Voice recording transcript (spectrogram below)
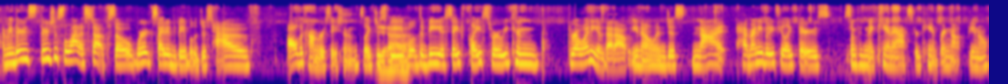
I mean, there's there's just a lot of stuff. So we're excited to be able to just have all the conversations, like just be able to be a safe place where we can throw any of that out, you know, and just not have anybody feel like there's something they can't ask or can't bring up, you know.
